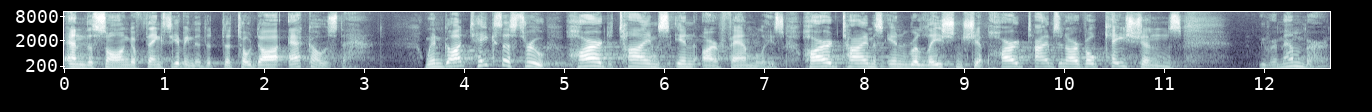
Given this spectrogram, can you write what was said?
And the song of thanksgiving, the, the, the Todah echoes that. When God takes us through hard times in our families, hard times in relationship, hard times in our vocations, we remember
